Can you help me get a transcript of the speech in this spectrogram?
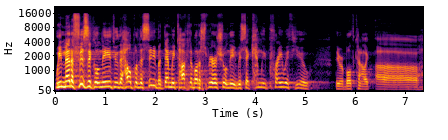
We met a physical need through the help of the city, but then we talked about a spiritual need. We said, Can we pray with you? They were both kind of like, Uh.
